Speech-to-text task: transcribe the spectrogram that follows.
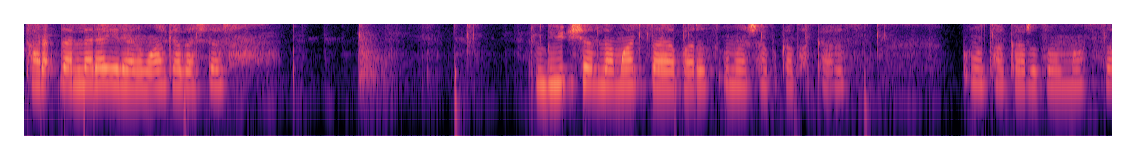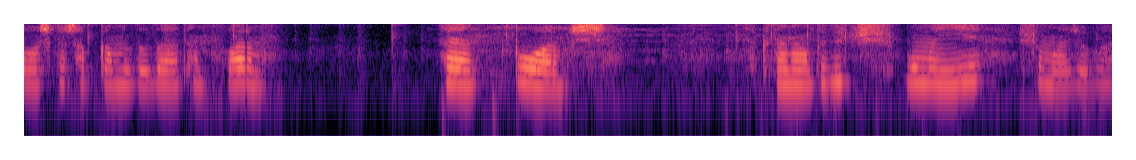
Karakterlere girelim arkadaşlar. Büyük şefle maç da yaparız. Buna şapka takarız. Bunu takarız olmazsa başka şapkamız da zaten var mı? He bu varmış. 86 güç. Bu mu iyi? Şu mu acaba?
